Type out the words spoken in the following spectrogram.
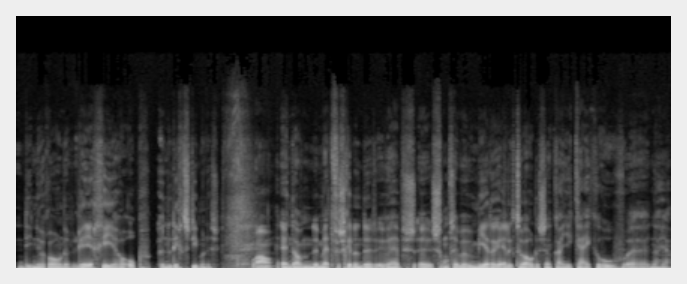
die neuronen reageren op een lichtstimulus. Wow. En dan met verschillende, we hebben, uh, soms hebben we meerdere elektrodes. Dan kan je kijken hoe, uh, nou ja,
